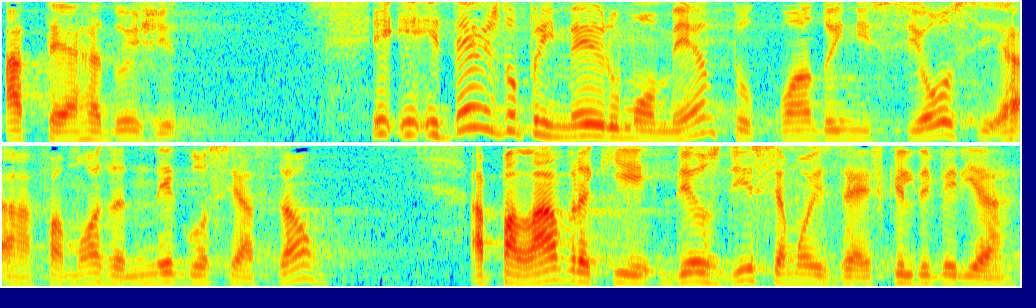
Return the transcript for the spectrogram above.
a terra do Egito? E, e desde o primeiro momento, quando iniciou-se a famosa negociação, a palavra que Deus disse a Moisés que ele deveria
